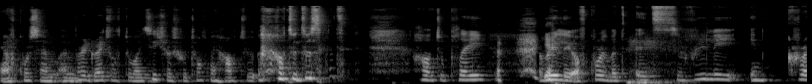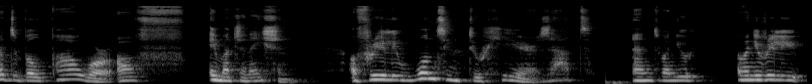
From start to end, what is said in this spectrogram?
Yeah, of course, I'm, I'm mm. very grateful to my teachers who taught me how to how to do that, how to play. yeah. Really, of course, but it's really incredible power of imagination, of really wanting to hear that. And when you when you really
